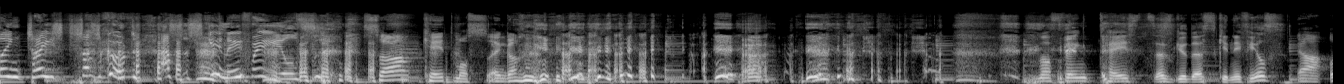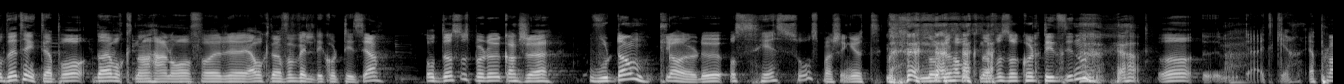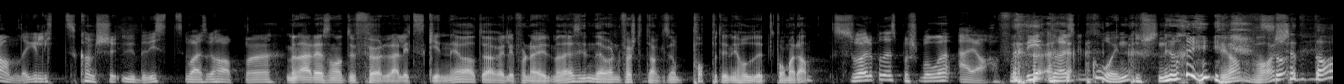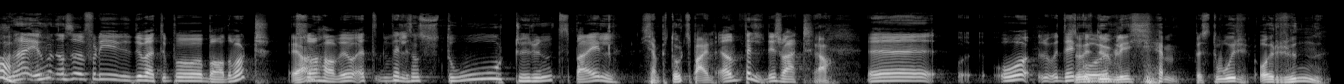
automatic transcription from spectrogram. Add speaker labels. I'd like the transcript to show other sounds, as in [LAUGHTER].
Speaker 1: 'Nothing tastes as good as skinny feels', sa Kate Moss en gang.
Speaker 2: Nothing tastes as good as skinny feels.
Speaker 1: Ja, og det tenkte jeg på da jeg våkna her nå for Jeg våkna for veldig kort tid siden. Og da så spør du kanskje hvordan klarer du å se så smashing ut når du har våkna for så kort tid siden? [LAUGHS]
Speaker 2: Ja.
Speaker 1: Og jeg vet ikke. Jeg planlegger litt, kanskje ubevisst, hva jeg skal ha på meg.
Speaker 2: Men er det sånn at du føler deg litt skinny, og at du er veldig fornøyd med det? Siden det var den første tanken som poppet inn i hodet ditt på morgenen?
Speaker 1: Svaret på det spørsmålet er ja. Fordi da jeg skulle gå inn i dusjen i dag [LAUGHS]
Speaker 2: Ja, hva
Speaker 1: så-
Speaker 2: skjedde da?
Speaker 1: Nei, ja, men altså, fordi du vet jo på badet vårt
Speaker 2: Ja.
Speaker 1: Så har vi jo et veldig sånn stort, rundt speil.
Speaker 2: Kjempestort speil.
Speaker 1: Ja, veldig svært.
Speaker 2: Ja.
Speaker 1: Eh, og det
Speaker 2: Så hvis
Speaker 1: går
Speaker 2: du blir kjempestor og rund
